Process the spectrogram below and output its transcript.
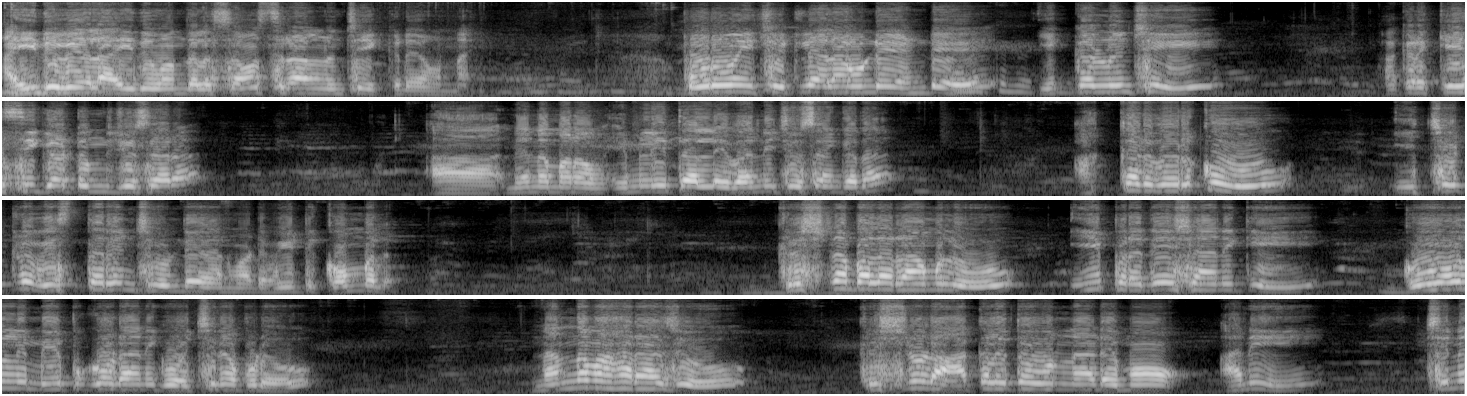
ఐదు వేల ఐదు వందల సంవత్సరాల నుంచి ఇక్కడే ఉన్నాయి. పూర్వం ఈ చెట్లు ఎలా ఉండేయంటే ఇక్కడ నుంచి అక్కడ కేసీ ఘాట్ ఉంది చూసారా? నిన్న మనం ఇమ్లీ తల్లి ఇవన్నీ చూసాం కదా? అక్కడి వరకు ఈ చెట్లు విస్తరించి ఉండేవి అనమాట వీటి కొమ్మలు. కృష్ణ బలరాములు ఈ ప్రదేశానికి గోవుల్ని మేపుకోవడానికి వచ్చినప్పుడు నందమహారాజు కృష్ణుడు ఆకలితో ఉన్నాడేమో అని చిన్న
